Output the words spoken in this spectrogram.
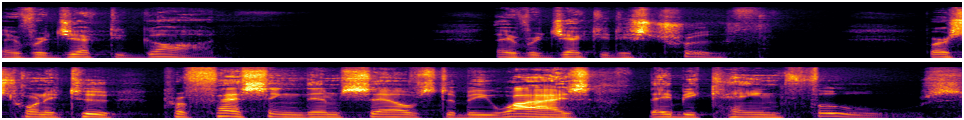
They've rejected God, they've rejected His truth. Verse 22 professing themselves to be wise, they became fools.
